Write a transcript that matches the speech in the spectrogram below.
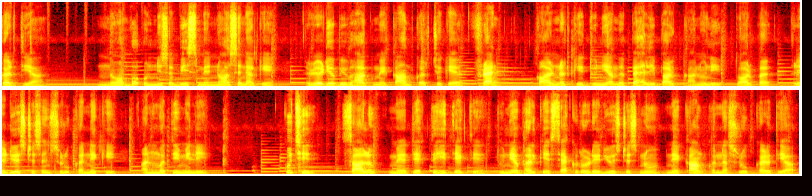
कर दिया। नवंबर 1920 में नौसेना के रेडियो विभाग में काम कर चुके फ्रैंक कार्नर की दुनिया में पहली बार कानूनी तौर पर रेडियो स्टेशन शुरू करने की अनुमति मिली। कुछ ही सालों में देखते ही देखते दुनिया भर के सैकड़ों रेडियो स्टेशनों ने काम करना शुरू कर दिया।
